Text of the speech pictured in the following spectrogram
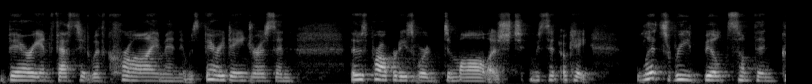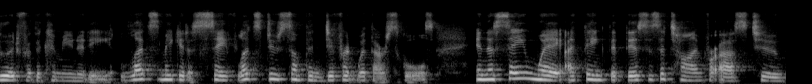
very infested with crime and it was very dangerous. And those properties were demolished. And we said, okay, let's rebuild something good for the community. Let's make it a safe, let's do something different with our schools. In the same way, I think that this is a time for us to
